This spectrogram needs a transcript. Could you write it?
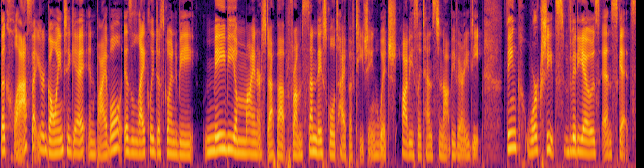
The class that you're going to get in Bible is likely just going to be maybe a minor step up from Sunday school type of teaching, which obviously tends to not be very deep. Think worksheets, videos, and skits.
